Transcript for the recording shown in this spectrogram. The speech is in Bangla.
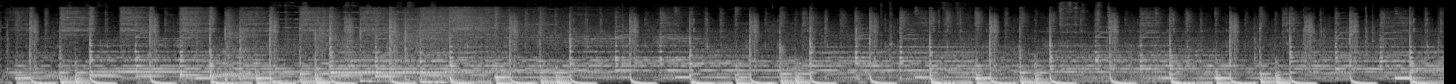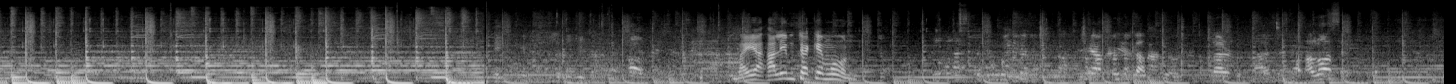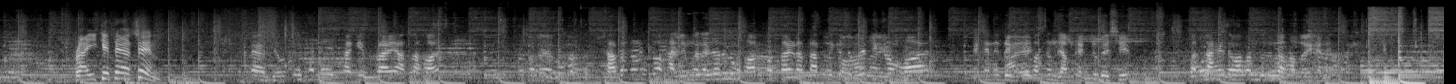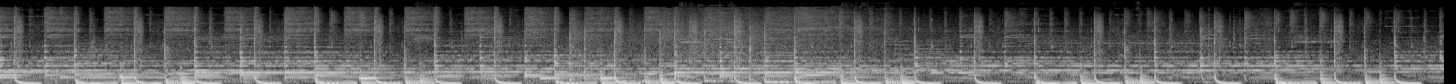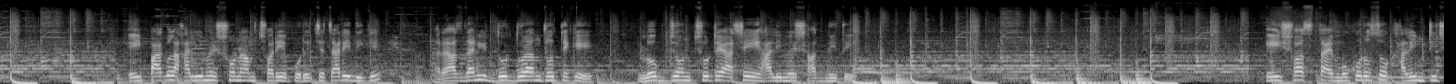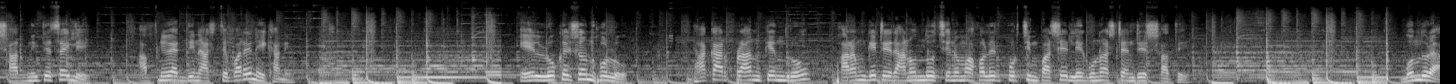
ভাইয়া, হালিমটা কেমন? আপনার ভালো আছে? প্রায় খেতে আসেন? হ্যাঁ যেহেতু এখানে থাকে প্রায় আসা হয়। মানে সাধারণত যেরকম হওয়ার কথা এটা তার থেকে ব্যতিক্রম হয় এখানে দেখতে পাচ্ছেন জামটা একটু বেশি। আর চাহিদা আলহামদুলিল্লাহ ভালো এখানে। এই পাগলা হালিমের সুনাম ছড়িয়ে পড়েছে চারিদিকে। রাজধানীর দূর দূরান্ত থেকে লোকজন ছুটে আসে এই হালিমের স্বাদ নিতে। এই সস্তায় মুখরোচক হালিমটির স্বাদ নিতে চাইলে আপনিও একদিন আসতে পারেন এখানে। এর লোকেশন হলো ঢাকার প্রাণকেন্দ্র ফার্মগেটের আনন্দ সিনেমা হলের পশ্চিম পাশে লেগুনা স্ট্যান্ডের সাথে। বন্ধুরা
